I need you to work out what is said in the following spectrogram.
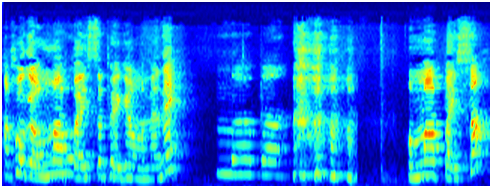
아 거기 엄마 아빠 있어 배경 화면에? 엄마 아빠 엄마 아빠 있어?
